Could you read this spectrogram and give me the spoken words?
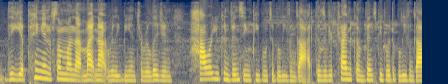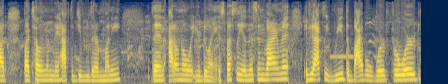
the opinion of someone that might not really be into religion, how are you convincing people to believe in God? Because if you're trying to convince people to believe in God by telling them they have to give you their money, then I don't know what you're doing, especially in this environment. If you actually read the Bible word for word,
